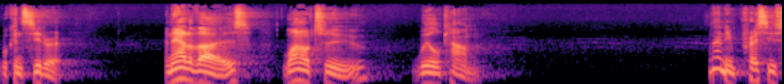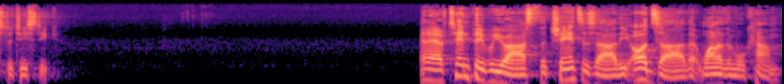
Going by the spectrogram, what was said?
will consider it. And out of those, one or two will come. Isn't that an impressive statistic? And out of 10 people you ask, the chances are, the odds are that one of them will come.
